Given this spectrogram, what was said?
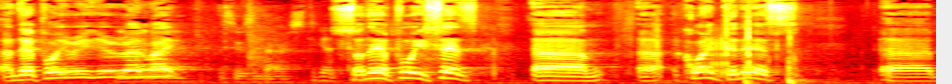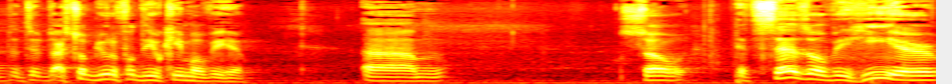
and therefore you, you ran away. Because he was embarrassed. So therefore, he says, um, uh, according to this, uh, th- th- I saw beautiful diukim over here. Um, so it says over here,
